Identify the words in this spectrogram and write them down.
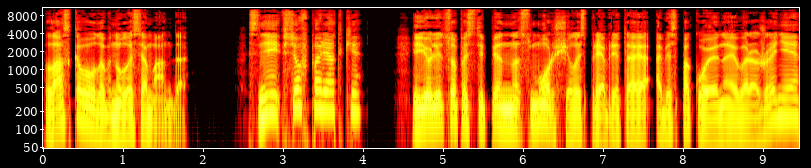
ласково улыбнулась Аманда. «С ней все в порядке?» Ее лицо постепенно сморщилось, приобретая обеспокоенное выражение,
